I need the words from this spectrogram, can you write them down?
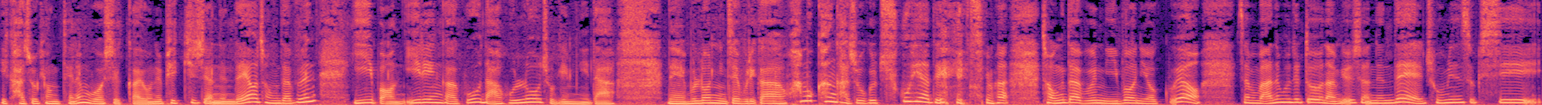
이 가족 형태는 무엇일까요? 오늘 빅퀴즈였는데요. 정답은 2번 1인 가구 나홀로족입니다. 네, 물론 이제 우리가 화목한 가족을 추구해야 되겠지만 정답은 2번이었고요. 자, 뭐 많은 분들 또 남겨주셨는데 조민숙 씨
